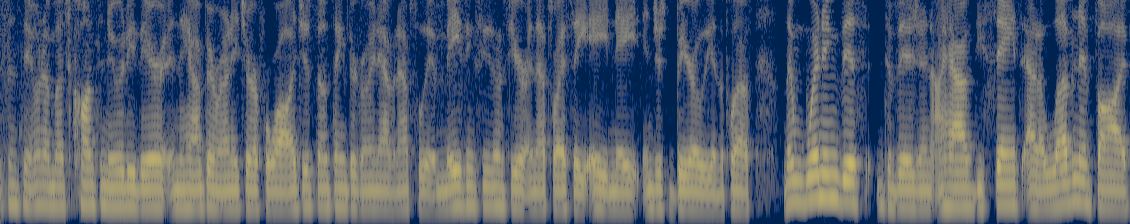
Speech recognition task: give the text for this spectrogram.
since they don't have much continuity there and they haven't been around each other for a while, I just don't think they're going to have an absolutely amazing season here, and that's why I say eight and eight and just barely in the playoffs. Then winning this division, I have the Saints at eleven and five,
